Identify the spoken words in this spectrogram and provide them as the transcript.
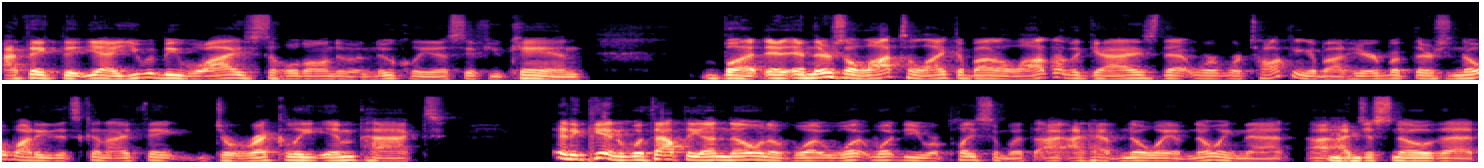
I think that yeah, you would be wise to hold on to a nucleus if you can but and there's a lot to like about a lot of the guys that we're, we're talking about here but there's nobody that's going to i think directly impact and again without the unknown of what what what do you replace them with i, I have no way of knowing that mm-hmm. I, I, mm-hmm. just know that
